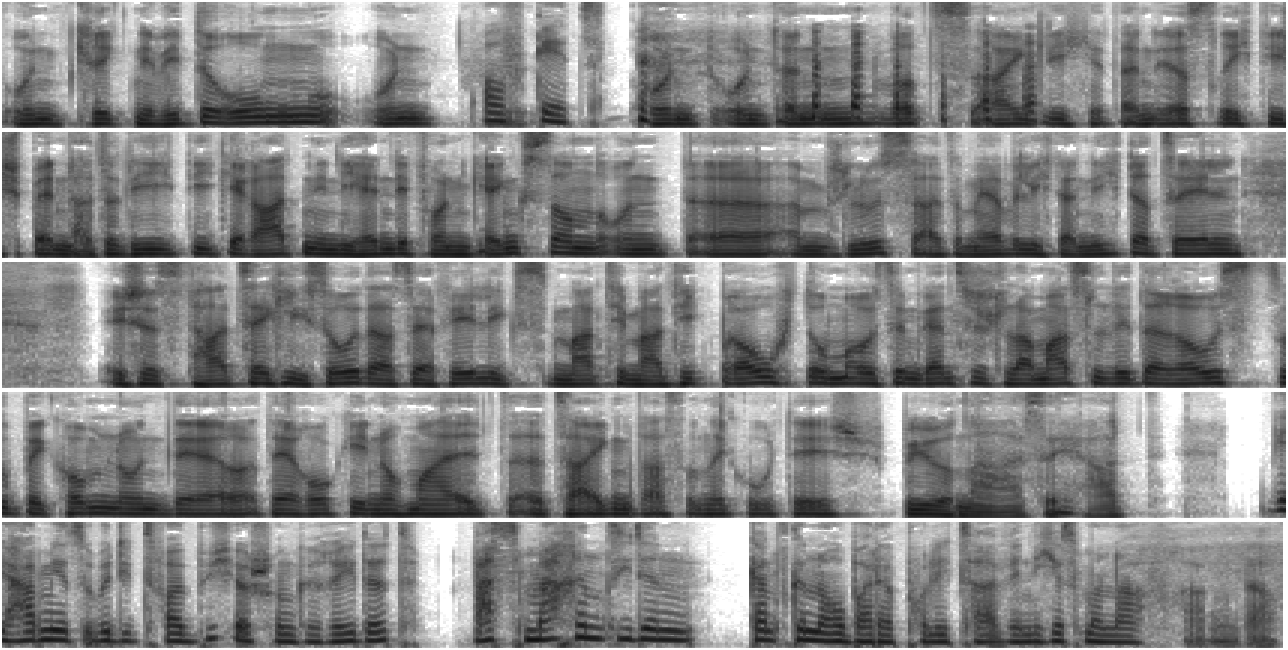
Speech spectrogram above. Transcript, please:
und kriegt eine Witterung und auf geht's. Und, und dann wird's eigentlich dann erst richtig spannend. Also die, die geraten in die Hände von Gangstern und äh, am Schluss, also mehr will ich dann nicht erzählen, ist es tatsächlich so, dass der Felix Mathematik braucht, um aus dem ganzen Schlamassel wieder rauszubekommen und der, der Rocky nochmal halt äh, zeigen, dass er eine gute Spürnase hat. Wir haben jetzt über die zwei Bücher schon geredet. Was machen Sie denn ganz genau bei der Polizei, wenn ich jetzt mal nachfragen darf?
